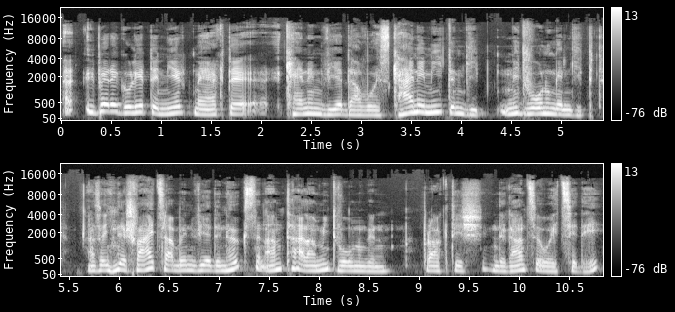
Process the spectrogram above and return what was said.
Äh, überregulierte Mietmärkte kennen wir da, wo es keine Mieten gibt, Mietwohnungen gibt. Also in der Schweiz haben wir den höchsten Anteil an Mietwohnungen praktisch in der ganzen OECD.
